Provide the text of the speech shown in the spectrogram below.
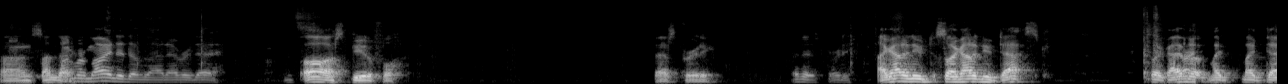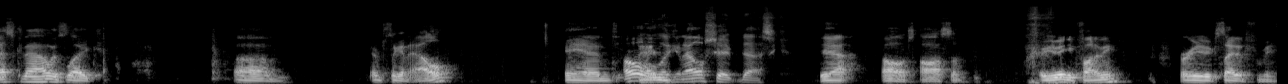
on Sunday. I'm reminded of that every day. It's- Oh, it's beautiful. That's pretty. it is pretty. I got a new so I got a new desk. So like I have a my my desk now is like um it's like an L. And Oh, and- like an L-shaped desk. yeah. Oh, it's awesome. Are you making fun of me? Or are you excited for me?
